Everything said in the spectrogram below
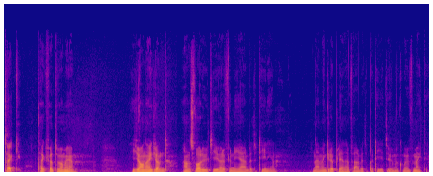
Tack. Tack för att du var med. Jan Hägglund, ansvarig utgivare för Nya Arbetartidningen. Men även gruppledare för Arbetarpartiet i Umeå kommunfullmäktige.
